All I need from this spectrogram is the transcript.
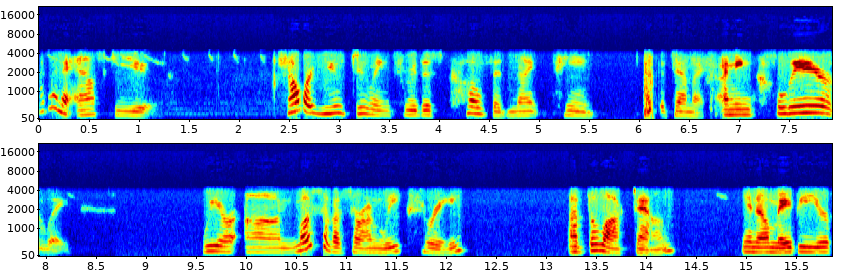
I'm going to ask you how are you doing through this COVID 19 epidemic? I mean, clearly, we are on, most of us are on week three of the lockdown. You know, maybe you're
